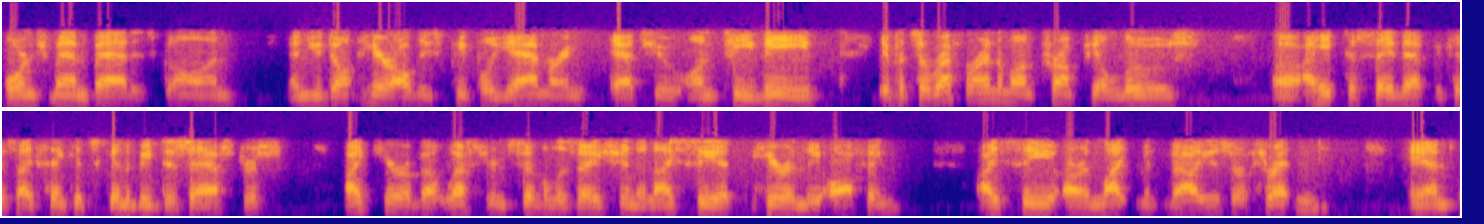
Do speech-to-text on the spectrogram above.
Orange Man Bad is gone and you don't hear all these people yammering at you on TV. If it's a referendum on Trump, he'll lose. Uh, I hate to say that because I think it's going to be disastrous. I care about Western civilization, and I see it here in the offing. I see our Enlightenment values are threatened, and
